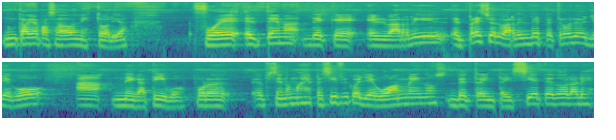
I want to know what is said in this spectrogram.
Nunca había pasado en la historia fue el tema de que el barril, el precio del barril de petróleo llegó a negativo. Por, siendo más específico, llegó a menos de 37 dólares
